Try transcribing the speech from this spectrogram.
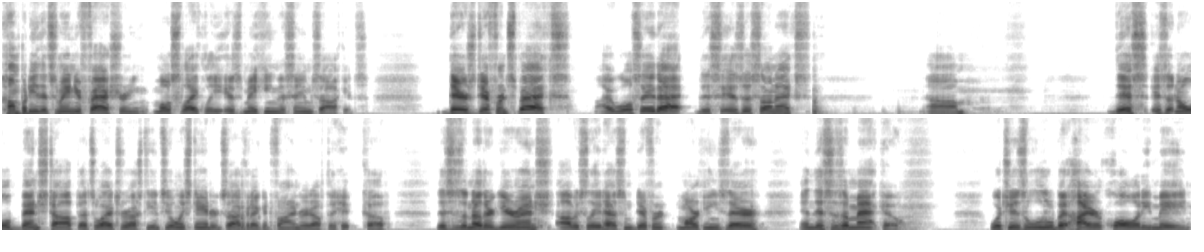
company that's manufacturing most likely is making the same sockets. There's different specs. I will say that. This is a Sunex. Um, this is an old bench top. That's why it's rusty. It's the only standard socket I could find right off the hip cuff. This is another gear wrench. Obviously, it has some different markings there. And this is a Matco, which is a little bit higher quality made.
